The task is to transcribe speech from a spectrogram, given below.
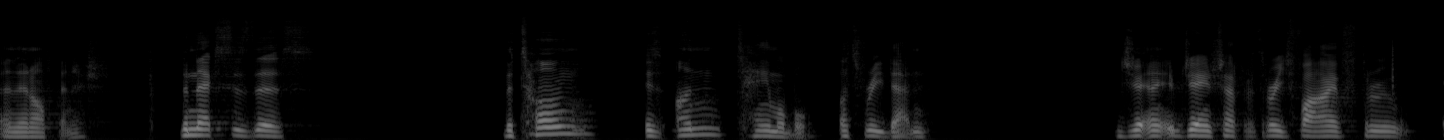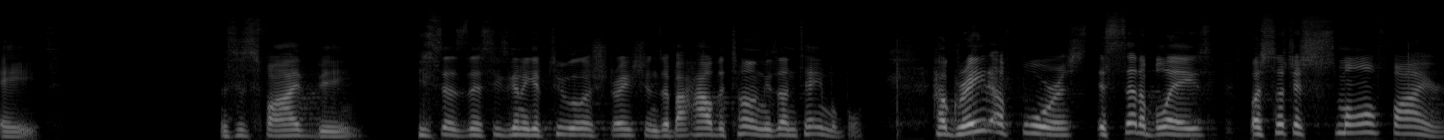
and then I'll finish. The next is this the tongue is untamable. Let's read that in James chapter 3, 5 through 8. This is 5b. He says this. He's going to give two illustrations about how the tongue is untamable. How great a forest is set ablaze by such a small fire.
